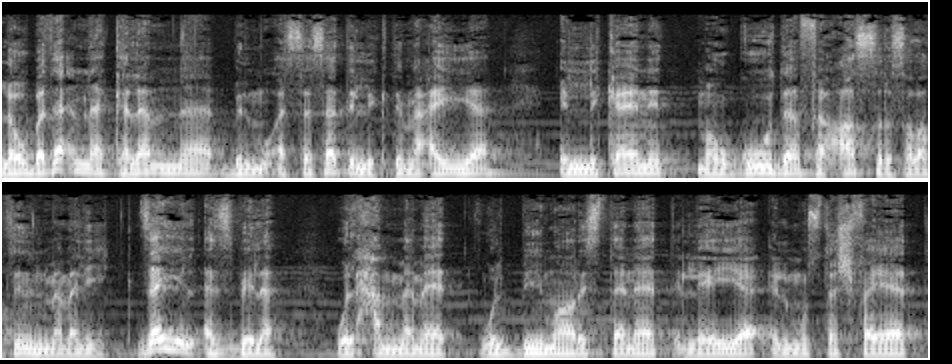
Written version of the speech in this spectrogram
لو بدأنا كلامنا بالمؤسسات الاجتماعية اللي كانت موجودة في عصر سلاطين المماليك زي الأزبلة والحمامات والبيمارستانات اللي هي المستشفيات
